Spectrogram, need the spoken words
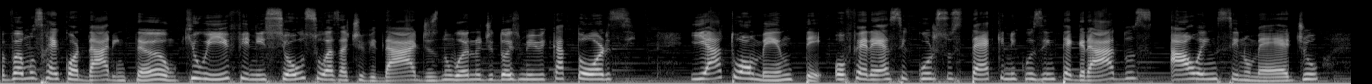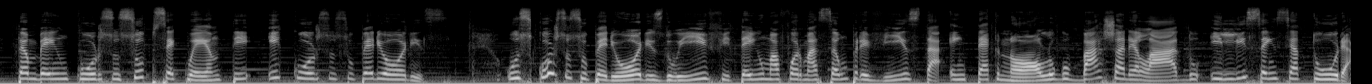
vamos recordar então que o IFE iniciou suas atividades no ano de 2014 e atualmente oferece cursos técnicos integrados ao ensino médio, também um curso subsequente e cursos superiores. Os cursos superiores do IFE têm uma formação prevista em tecnólogo, bacharelado e licenciatura.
